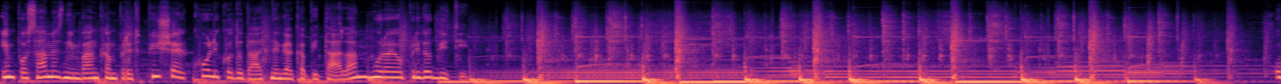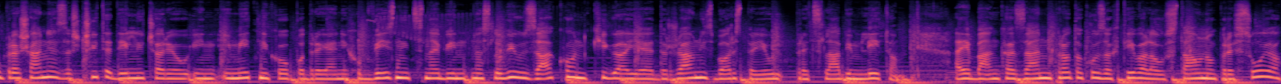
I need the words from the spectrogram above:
in posameznim bankam predpiše, koliko dodatnega kapitala morajo pridobiti. Vprašanje zaščite delničarjev in imetnikov podrejenih obveznic naj bi naslovil zakon, ki ga je državni zbor sprejel pred slabim letom. A je banka zanj prav tako zahtevala ustavno presojo,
